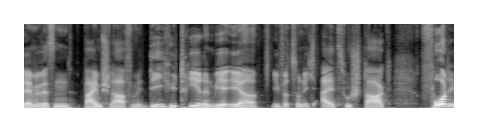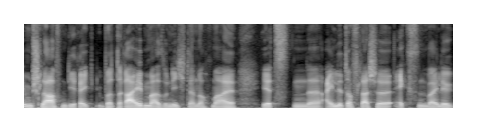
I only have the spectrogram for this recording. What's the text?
denn wir wissen, beim Schlafen dehydrieren wir eher. Ich würde es noch nicht allzu stark vor dem Schlafen direkt übertreiben, also nicht dann nochmal jetzt eine 1 Liter Flasche exen, weil ihr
